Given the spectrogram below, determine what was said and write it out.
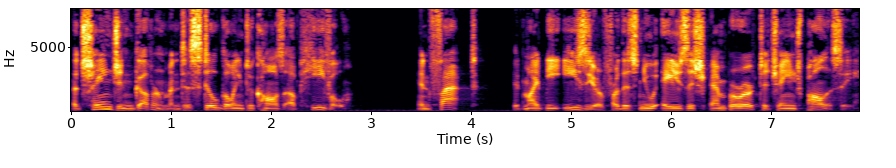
A change in government is still going to cause upheaval. In fact, it might be easier for this new Azish emperor to change policy,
